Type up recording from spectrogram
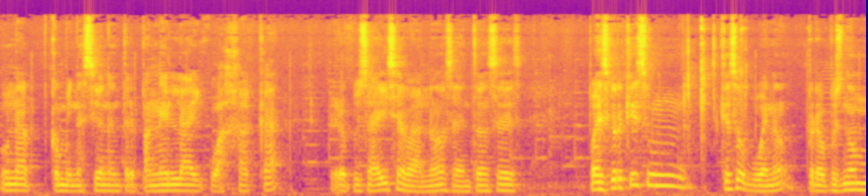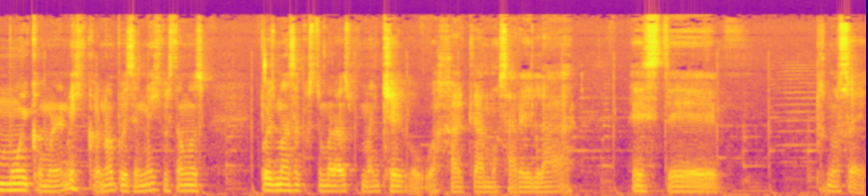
una combinación entre panela y Oaxaca. Pero pues ahí se va, ¿no? O sea, entonces, pues creo que es un queso bueno, pero pues no muy común en México, ¿no? Pues en México estamos pues más acostumbrados pues, manchego, Oaxaca, mozzarella, este, pues no sé,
